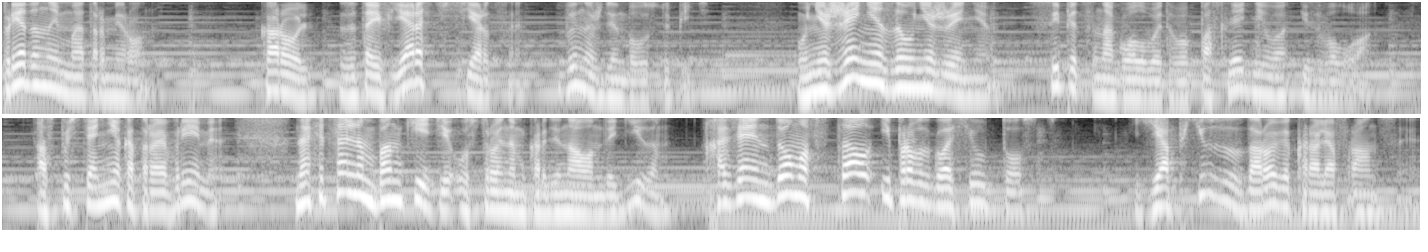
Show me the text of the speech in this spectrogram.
преданный мэтр Мирон. Король, затаив ярость в сердце, вынужден был уступить. Унижение за унижением сыпется на голову этого последнего из Валуа. А спустя некоторое время, на официальном банкете, устроенном кардиналом де Гизом, хозяин дома встал и провозгласил тост. «Я пью за здоровье короля Франции.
